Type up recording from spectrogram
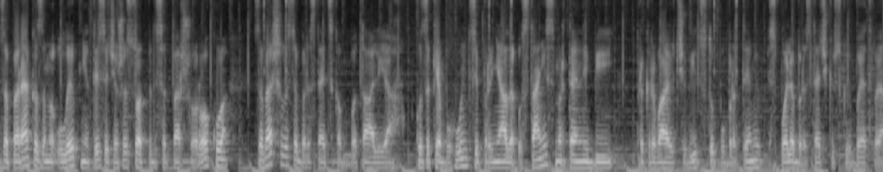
за переказами у липні 1651 року, завершилася Берестецька баталія. Козаки-богунці прийняли останній смертельний бій, прикриваючи відступ побратимів із поля Берестечківської битви.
